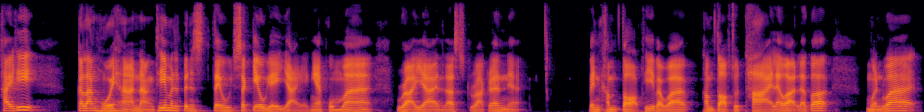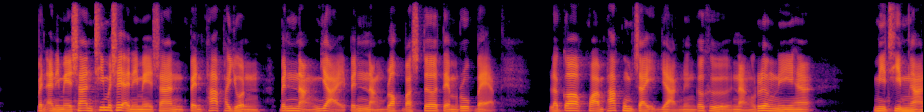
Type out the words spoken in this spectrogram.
ใครที่กำลังโหยหาหนังที่มันเป็นสเตลสเกลใหญ่ๆ อย่างเงี้ยผมว่า Raya and Last Dragon เนี่ยเป็นคำตอบที่แบบว่าคำตอบสุดท้ายแล้วอะแล้วก็เหมือนว่า เป็นแอนิเมชันที่ไม่ใช่แอนิเมชันเป็นภาพยนตร์ เป็นหนังใหญ่ เป็นหนังบล็อกบัสเตอร์เต็มรูปแบบ แล้วก็ความภาคภูมิใจอีกอย่างหนึ่งก็คือหนังเรื่องนี้ฮะมีทีมงาน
